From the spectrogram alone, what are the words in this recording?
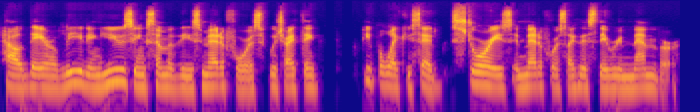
how they are leading using some of these metaphors, which I think people, like you said, stories and metaphors like this, they remember.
